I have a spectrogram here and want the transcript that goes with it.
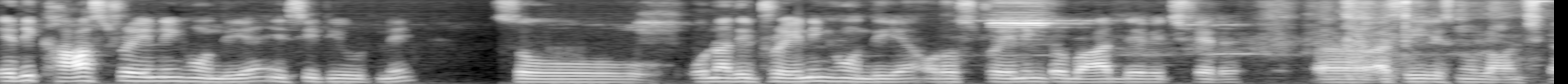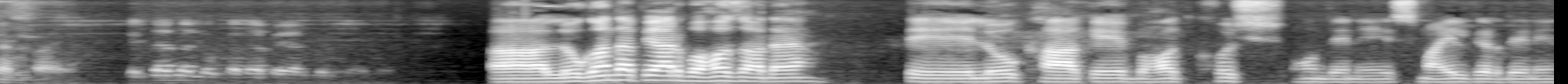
ਇਹਦੀ ਖਾਸ ਟ੍ਰੇਨਿੰਗ ਹੁੰਦੀ ਹੈ ਇੰਸਟੀਚਿਊਟ ਨੇ। ਸੋ ਉਹਨਾਂ ਦੀ ਟ੍ਰੇਨਿੰਗ ਹੁੰਦੀ ਹੈ ਔਰ ਉਸ ਟ੍ਰੇਨਿੰਗ ਤੋਂ ਬਾਅਦ ਦੇ ਵਿੱਚ ਫਿਰ ਅਸੀਂ ਇਸ ਨੂੰ ਲਾਂਚ ਕਰਦਾ ਹੈ। ਦਾ ਲੋਕਾਂ ਦਾ ਪਿਆਰ ਮਿਲਦਾ ਲੋਕਾਂ ਦਾ ਪਿਆਰ ਬਹੁਤ ਜ਼ਿਆਦਾ ਹੈ ਤੇ ਲੋਕ ਖਾ ਕੇ ਬਹੁਤ ਖੁਸ਼ ਹੁੰਦੇ ਨੇ ਸਮਾਈਲ ਕਰਦੇ ਨੇ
